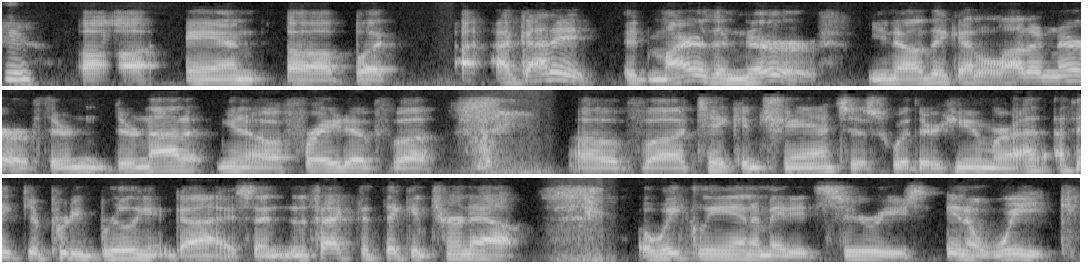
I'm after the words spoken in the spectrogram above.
uh, and uh, but. I, I gotta admire the nerve. You know, they got a lot of nerve. They're they're not you know afraid of uh, of uh, taking chances with their humor. I, I think they're pretty brilliant guys, and the fact that they can turn out a weekly animated series in a week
